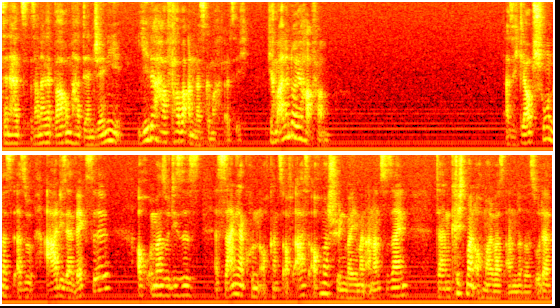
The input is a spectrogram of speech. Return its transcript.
dann hat Sandra gesagt, warum hat denn Jenny jede Haarfarbe anders gemacht als ich? Die haben alle neue Haarfarben. Also ich glaube schon, dass, also A, dieser Wechsel, auch immer so dieses, das sagen ja Kunden auch ganz oft, ah, ist auch mal schön bei jemand anderem zu sein, dann kriegt man auch mal was anderes. Oder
